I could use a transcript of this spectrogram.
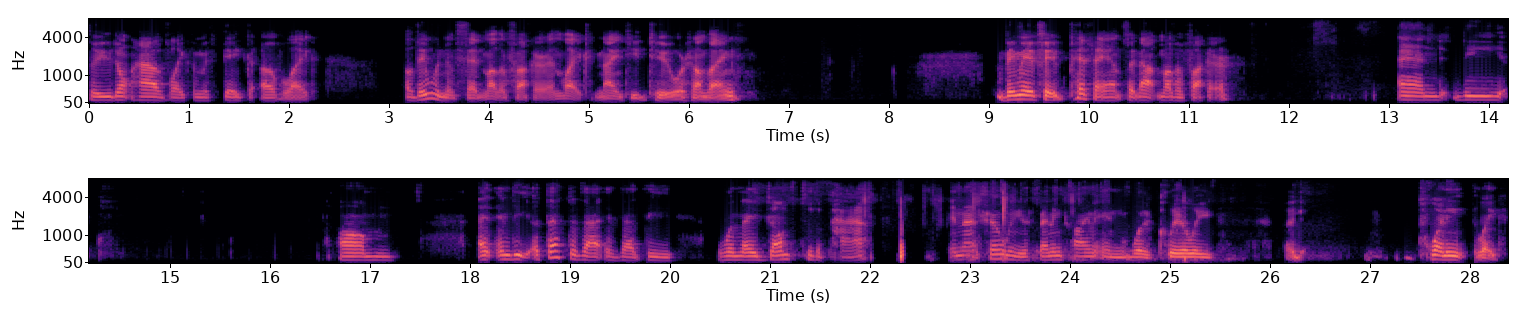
So you don't have like the mistake of like, oh, they wouldn't have said motherfucker in like 92 or something. They may have said pissant, but not motherfucker. And the um and, and the effect of that is that the when they jump to the past in that show, when you're spending time in what clearly like, 20 like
